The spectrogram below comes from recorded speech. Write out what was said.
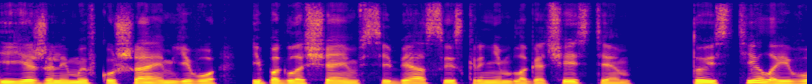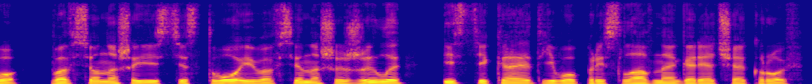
И ежели мы вкушаем Его и поглощаем в себя с искренним благочестием, то из тела Его во все наше естество и во все наши жилы истекает его преславная горячая кровь.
